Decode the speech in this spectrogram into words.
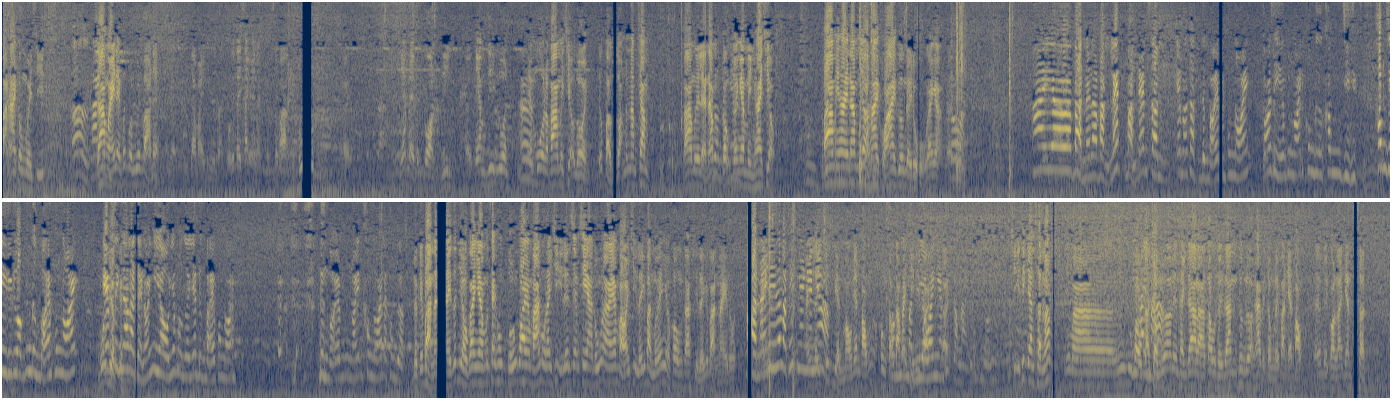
Bản 2019 ờ ra máy này vẫn còn nguyên bản này. Ra máy vẫn nguyên bản. Có cái tay sách này này. Spa này chút đấy. Nét này vẫn còn zin. Đấy, tem zin luôn. Ừ. em mua là 30 triệu rồi. Tức bảo dọn vẫn 500 30 lẻ 5 cộng cho anh em mình 2 triệu. Ừ. 32 năm nhá. Hai khóa hai gương đầy đủ các anh ạ. Đấy. Rồi. Hai uh, bản này là bản led bản đen sần. Em nói thật đừng bảo em không nói. Có gì em không nói thì không được không gì thì không gì thì được nhưng đừng bảo em không nói. Mỗi em sinh ra là để nói nhiều nhưng mọi người nhá đừng bảo em không nói. Đừng bảo em nói không nói là không được. Được cái bản này rất nhiều các anh em vẫn khách hôm tối hôm qua em bán một anh chị lên xem xe. Đúng là em bảo anh chị lấy cái bản mới anh hiểu không? Ta chỉ lấy cái bản này thôi. Bản này đi rất là thích nha anh, anh em lấy nhá. chiếc biển màu đen bóng 06829 nhiều anh em thích dòng này nhiều anh em chị thích đen sần lắm nhưng mà nhu cầu cả chồng nữa nên thành ra là sau thời gian thương lượng hai vợ chồng lấy bản đen bóng. Thế còn lại đen sần.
